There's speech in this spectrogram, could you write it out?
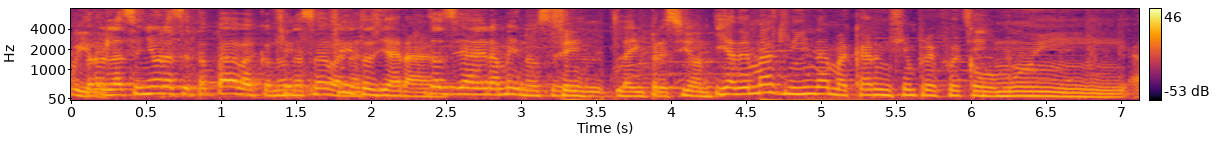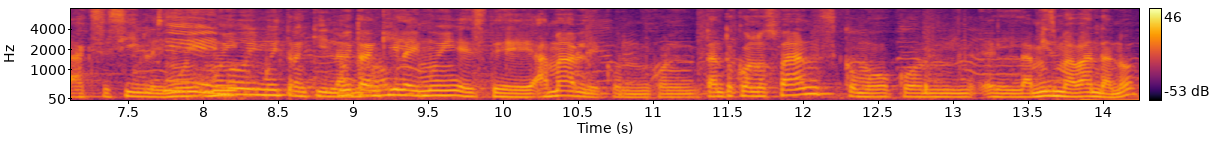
vine. Pero la señora se tapaba con Sí, una sí, sábana. entonces ya era- Entonces ya era menos Sí. el- la impresión. Y además Linda McCartney siempre fue como muy accesible y Sí, muy, muy, muy- muy tranquila, Muy ¿no? tranquila y muy este, amable, con, con- tanto con los fans como con el- la misma banda, ¿no?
